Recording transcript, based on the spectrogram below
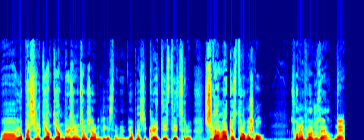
아, 요팟시를 띄엄띄엄 들으시는 청취자 여러분들이 계시다면, 요팟시 greatest hits를 시간을 아껴서 들어보시고, 손을 풀어주세요. 네.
